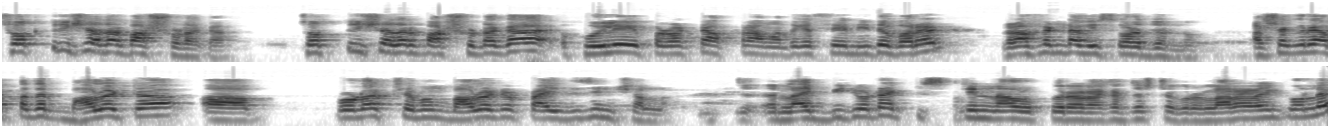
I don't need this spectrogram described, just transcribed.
ছত্রিশ হাজার পাঁচশো টাকা। ছত্রিশ হাজার পাঁচশো টাকা হইলে এই প্রোডাক্টটা আপনারা আমাদের কাছে নিতে পারেন রাফ এন্ড ইউজ করার জন্য। আশা করি আপনাদের ভালো একটা প্রোডাক্ট এবং ভালো একটা প্রাইস দিচ্ছি ইনশাল্লাহ লাইভ ভিডিওটা একটু স্টিল নাও করে রাখার চেষ্টা করো। লাড়াড়াই করলে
